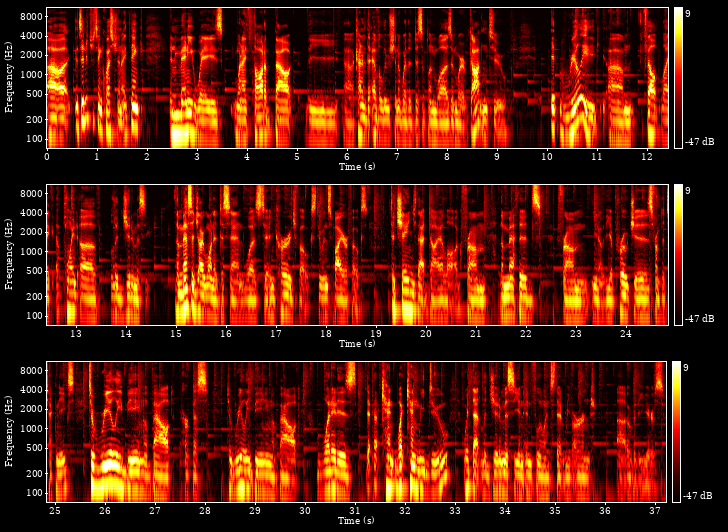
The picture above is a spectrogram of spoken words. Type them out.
Uh, it's an interesting question. I think in many ways, when I thought about the uh, kind of the evolution of where the discipline was and where it gotten to, it really um, felt like a point of legitimacy. The message I wanted to send was to encourage folks, to inspire folks, to change that dialogue from the methods, from you know the approaches, from the techniques, to really being about purpose, to really being about what it is that can what can we do with that legitimacy and influence that we've earned uh, over the years.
